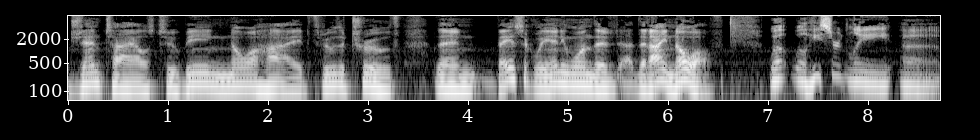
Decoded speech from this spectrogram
Gentiles to being Noahide through the truth than basically anyone that that I know of. Well, well, he certainly uh,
